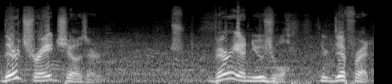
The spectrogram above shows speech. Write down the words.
Their trade shows are tr- very unusual. They're different.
